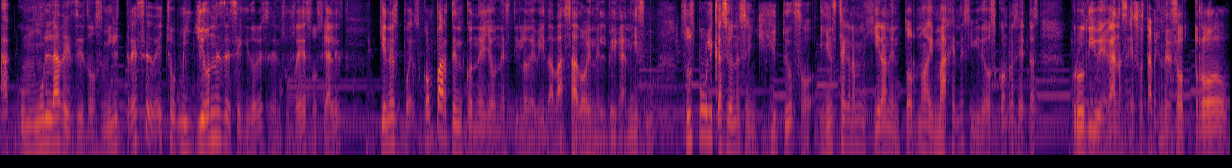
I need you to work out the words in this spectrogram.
acumula desde 2013, de hecho, millones de seguidores en sus redes sociales quienes pues comparten con ella un estilo de vida basado en el veganismo. Sus publicaciones en YouTube o Instagram giran en torno a imágenes y videos con recetas crudiveganas. Eso también es otro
